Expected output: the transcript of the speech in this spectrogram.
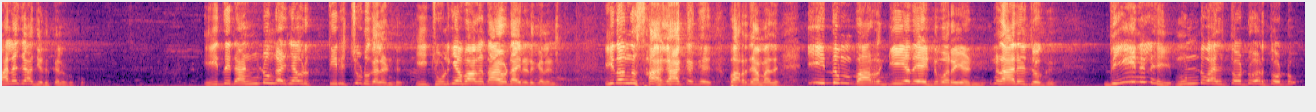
പല ജാതി എടുക്കലെടുക്കും. ഇത് രണ്ടും കഴിഞ്ഞാൽ ഒരു തിരിച്ചുകൊടുക്കലുണ്ട് ഈ ചുളിഞ്ഞ ഭാഗം താഴോട്ടായിട്ട് എടുക്കലുണ്ട്. ഇതൊന്ന് സഹാക്കക്ക് പറഞ്ഞാൽ മതി. ഇതും വർഗീയതയായിട്ട് പറയുകയാണ് നിങ്ങൾ ആലോചിച്ച് നോക്ക്. ദീനിലേ മുണ്ട് വലത്തോട്ടും ഇടത്തോട്ടും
